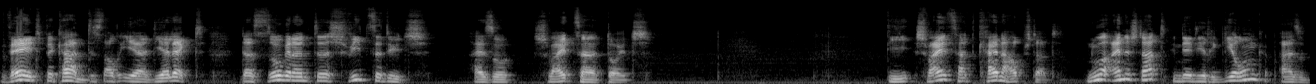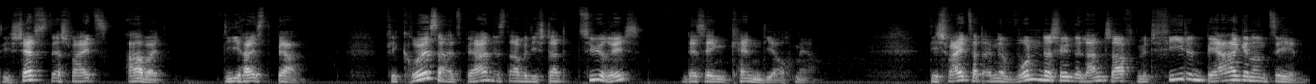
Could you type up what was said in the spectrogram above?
Weltbekannt ist auch ihr Dialekt, das sogenannte Schweizerdeutsch, also Schweizerdeutsch. Die Schweiz hat keine Hauptstadt, nur eine Stadt, in der die Regierung, also die Chefs der Schweiz, arbeiten. Die heißt Bern. Viel größer als Bern ist aber die Stadt Zürich, deswegen kennen die auch mehr. Die Schweiz hat eine wunderschöne Landschaft mit vielen Bergen und Seen.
